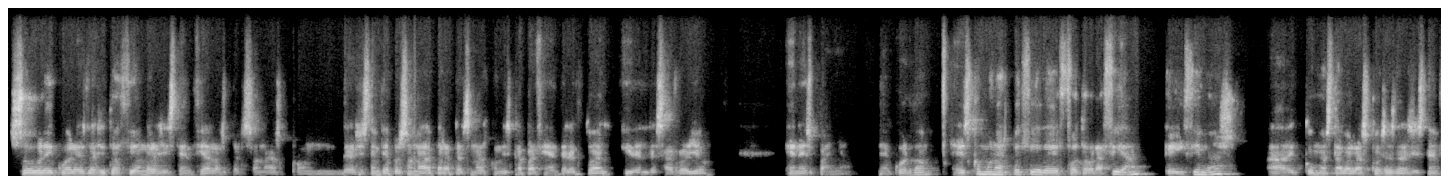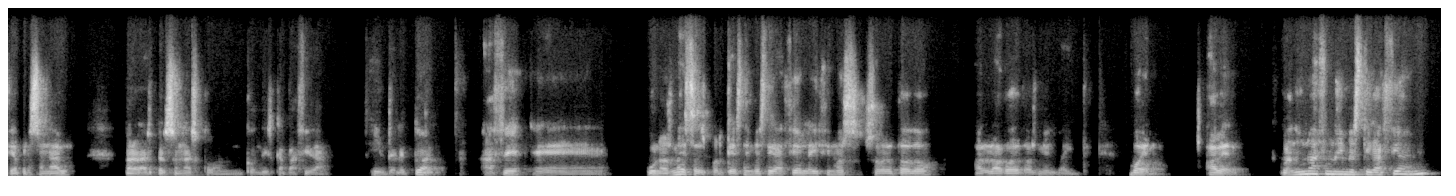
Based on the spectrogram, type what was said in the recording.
sobre cuál es la situación de la asistencia a las personas con, de asistencia personal para personas con discapacidad intelectual y del desarrollo en España. ¿De acuerdo? Es como una especie de fotografía que hicimos de cómo estaban las cosas de la asistencia personal para las personas con, discapacidad intelectual. Hace eh, unos meses, porque esta investigación la hicimos sobre todo a lo largo de 2020. Bueno, a ver, cuando uno hace una investigación,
